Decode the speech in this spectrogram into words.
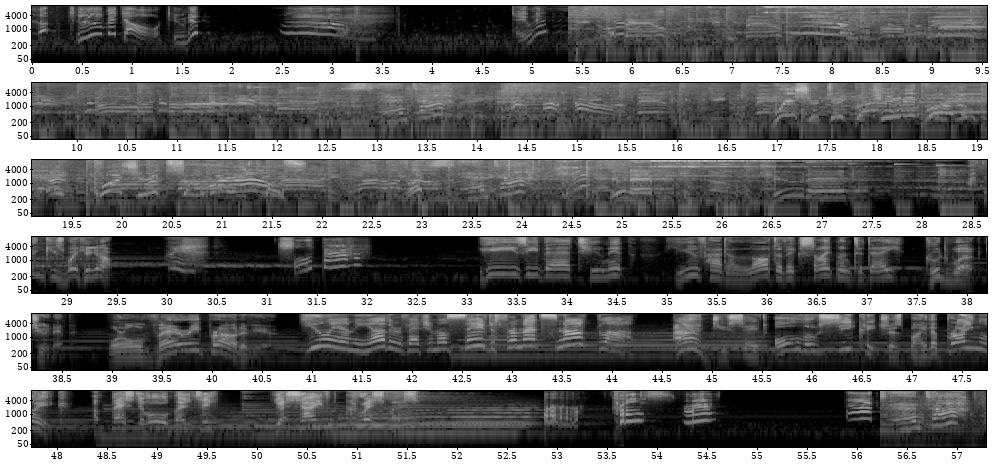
to be tall, Tulip. Tulip? Jingle bells, jingle bells, jingle all the way. Oh, what fun it is to ride in a Santa? jingle bell, jingle bell. We should take Bikini Bottom and push it somewhere else! Right, Santa? Tunip! Tunip! I think he's waking up. Cheaper? Easy there, Tunip. You've had a lot of excitement today. Good work, Tunip. We're all very proud of you. You and the other Vegimals saved us from that snot blob. And you saved all those sea creatures by the brine lake. And best of all, Beatty, you saved Christmas. Christmas? Santa?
